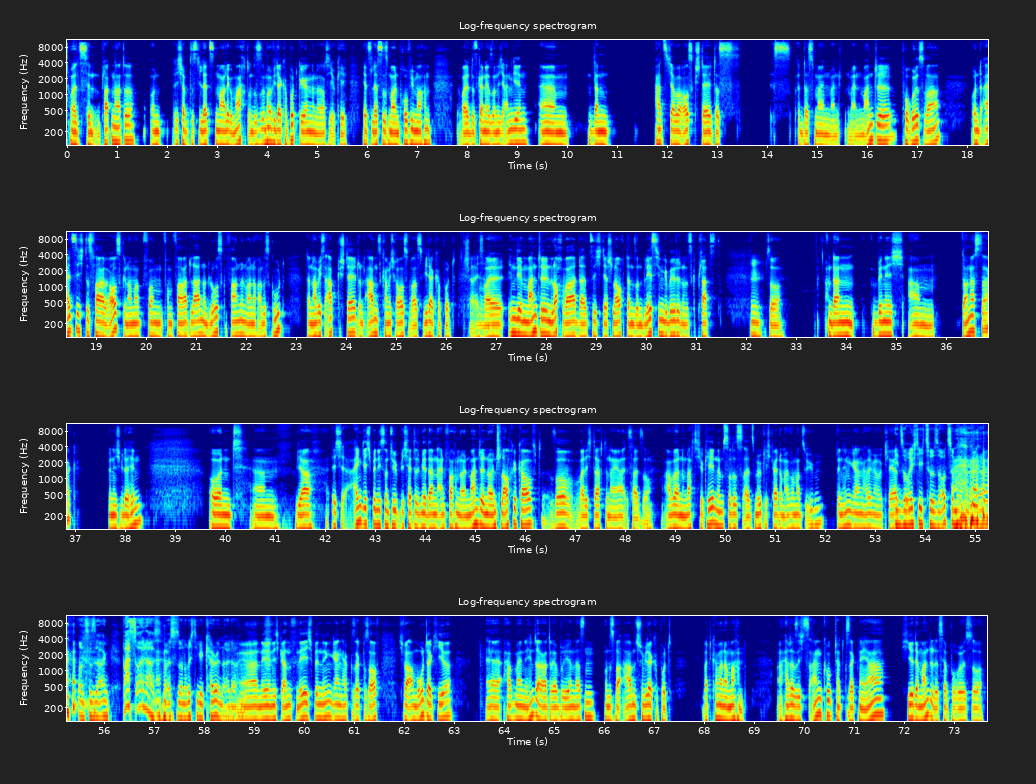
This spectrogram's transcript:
weil es hinten Platten hatte und ich habe das die letzten Male gemacht und es ist immer wieder kaputt gegangen und dann dachte ich, okay, jetzt lässt es mal ein Profi machen, weil das kann ja so nicht angehen. Ähm, dann hat sich aber rausgestellt, dass es, dass mein, mein, mein Mantel porös war. Und als ich das Fahrrad rausgenommen habe vom, vom Fahrradladen und losgefahren bin, war noch alles gut. Dann habe ich es abgestellt und abends kam ich raus, war es wieder kaputt. Scheiße. Weil in dem Mantel ein Loch war, da hat sich der Schlauch dann so ein Bläschen gebildet und ist geplatzt. Hm. So. Und dann bin ich am Donnerstag, bin ich wieder hin. Und ähm, ja, ich eigentlich bin ich so ein Typ, ich hätte mir dann einfach einen neuen Mantel, einen neuen Schlauch gekauft, so, weil ich dachte, naja, ist halt so. Aber dann dachte ich, okay, nimmst du das als Möglichkeit, um einfach mal zu üben. Bin hingegangen, habe ich mir erklärt. Ihn so richtig zur Sau zu machen, Alter. und zu sagen, was soll das? Weißt du, so eine richtige Karen, Alter. Ja, nee, nicht ganz. Nee, ich bin hingegangen, hab gesagt, pass auf, ich war am Montag hier, äh, hab meine Hinterrad reparieren lassen und es war abends schon wieder kaputt. Was können wir da machen? Dann hat er sich das angeguckt, hat gesagt, na ja, hier der Mantel ist ja porös, so.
